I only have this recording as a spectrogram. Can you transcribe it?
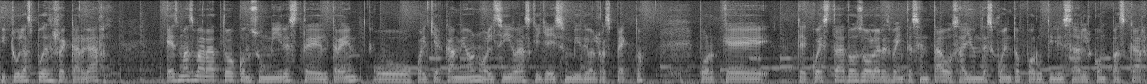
y tú las puedes recargar. Es más barato consumir este el tren o cualquier camión o el Sivas que ya hice un video al respecto porque cuesta 2 dólares 20 centavos. Hay un descuento por utilizar el Compass Card.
